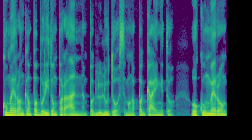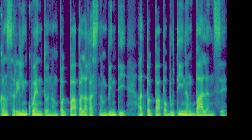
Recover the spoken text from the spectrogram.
Kung mayroon kang paboritong paraan ng pagluluto sa mga pagkain ito, o kung mayroon kang sariling kwento ng pagpapalakas ng binti at pagpapabuti ng balanse,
